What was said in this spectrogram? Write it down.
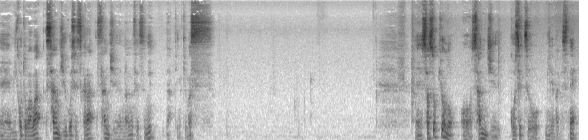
えー、御言葉は35節から37節になっていきます。えー、早速今日の35節を見ればですね、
